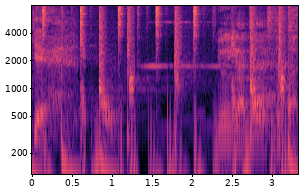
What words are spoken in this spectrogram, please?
yeah. You ain't got to ask nobody.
